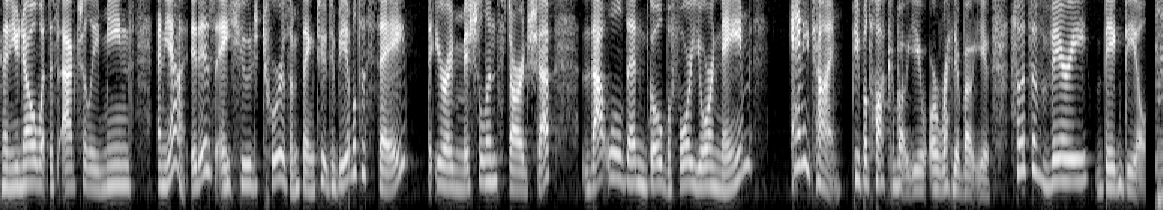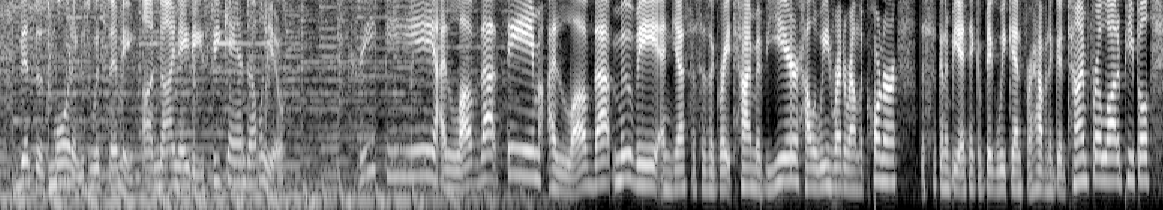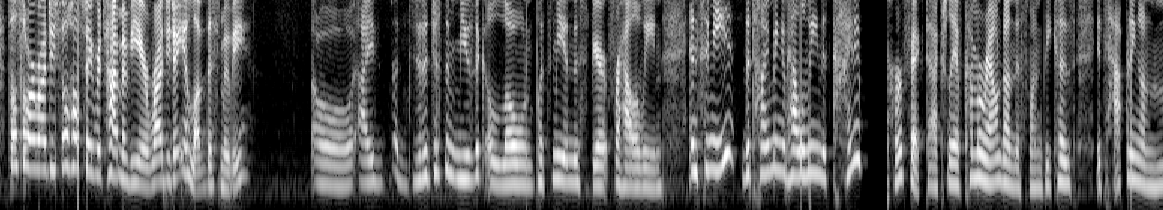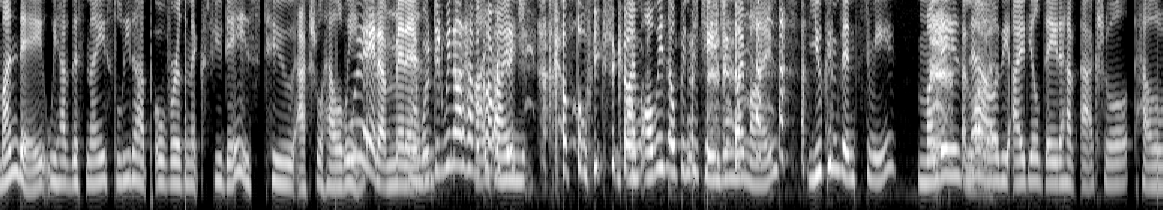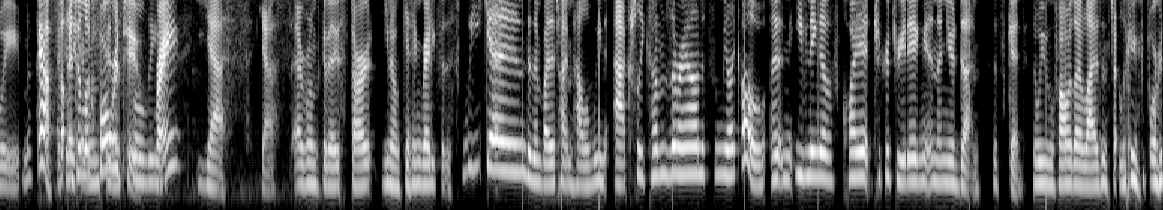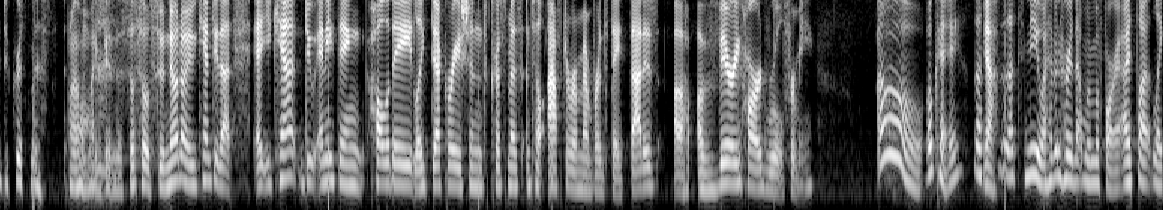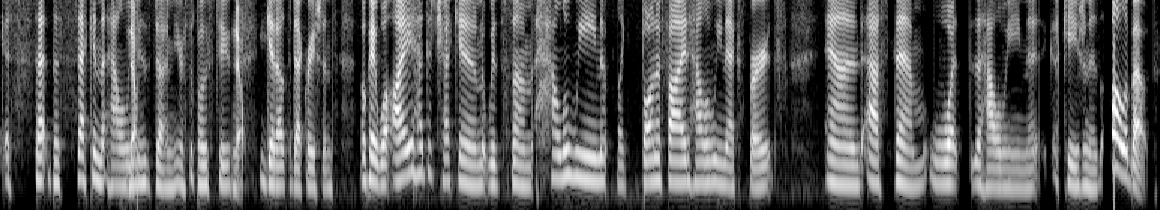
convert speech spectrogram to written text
then you know what this actually means. And yeah, it is a huge tourism thing too. To be able to say that you're a Michelin starred chef, that will then go before your name anytime people talk about you or write about you. So it's a very big deal. This is Mornings with Simi on 980 CKNW. Creepy. I love that theme. I love that movie. And yes, this is a great time of year. Halloween right around the corner. This is going to be, I think, a big weekend for having a good time for a lot of people. It's also our Raji Sohal's favorite time of year. Raji, don't you love this movie? Oh, I just the music alone puts me in the spirit for Halloween. And to me, the timing of Halloween is kind of perfect actually. I've come around on this one because it's happening on Monday. We have this nice lead up over the next few days to actual Halloween. Wait a minute. And Did we not have a conversation I, a couple of weeks ago? I'm always open to changing my mind. You convinced me. Monday is now the ideal day to have actual Halloween. Yeah, something like to look forward to, slowly, right? Yes. Yes, everyone's going to start, you know, getting ready for this weekend. And then by the time Halloween actually comes around, it's going to be like, oh, an evening of quiet trick or treating, and then you're done. It's good. Then we move on with our lives and start looking forward to Christmas. Oh, my goodness. So, so soon. No, no, you can't do that. Uh, you can't do anything holiday like decorations, Christmas until after Remembrance Day. That is a, a very hard rule for me. Oh, okay. That's yeah. that's new. I haven't heard that one before. I thought like a set the second that Halloween no. is done, you're supposed to no. get out the decorations. Okay, well, I had to check in with some Halloween like bona fide Halloween experts and ask them what the Halloween occasion is all about.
